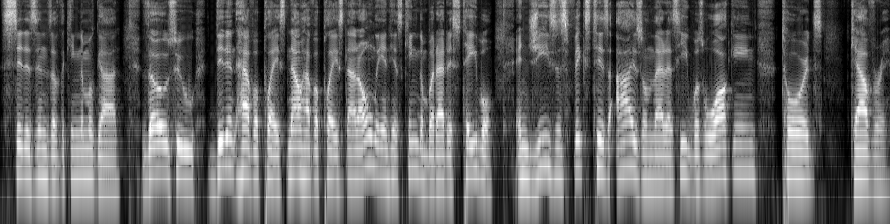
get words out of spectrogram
citizens of the kingdom of God. Those who didn't have a place now have a place not only in his kingdom, but at his table. And Jesus fixed his eyes on that as he was walking towards Calvary.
